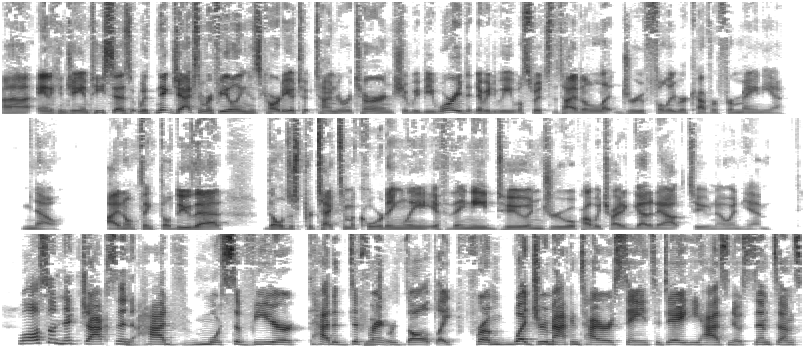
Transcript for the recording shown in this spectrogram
Uh, Anakin JMT says, with Nick Jackson revealing his cardio took time to return, should we be worried that WWE will switch the title to let Drew fully recover from Mania? No, I don't think they'll do that. They'll just protect him accordingly if they need to, and Drew will probably try to gut it out too, knowing him. Well, also Nick Jackson had more severe, had a different yes. result. Like from what Drew McIntyre is saying today, he has no symptoms.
